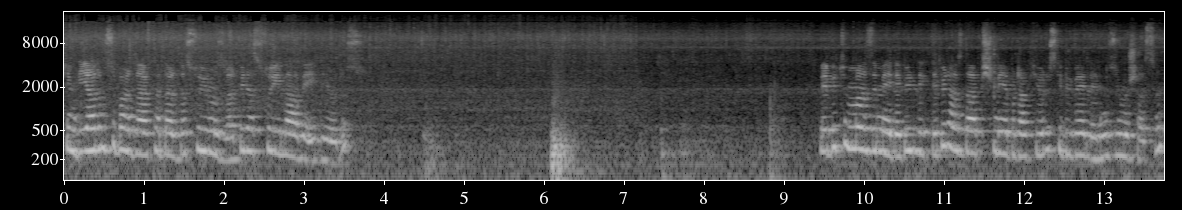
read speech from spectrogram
Şimdi yarım su bardağı kadar da suyumuz var. Biraz su ilave ediyoruz. Ve bütün malzemeyle birlikte biraz daha pişmeye bırakıyoruz ki biberlerimiz yumuşasın.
